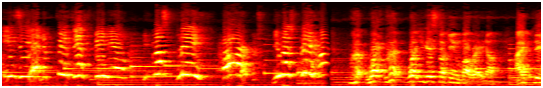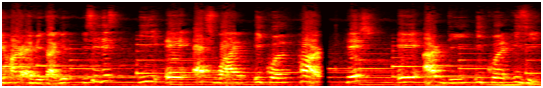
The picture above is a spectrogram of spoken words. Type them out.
easy at the previous video. You must play hard. You must play hard. What, what, what, what you guys talking about right now? I play hard every time. You, you see this? E-A-S-Y equal hard. H-A-R-D equal easy.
